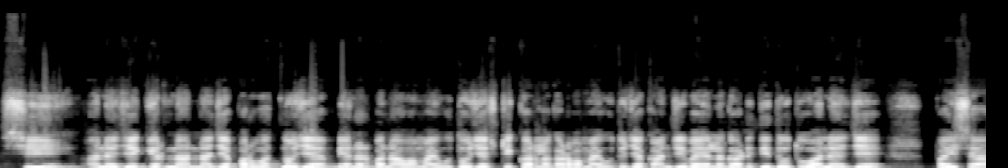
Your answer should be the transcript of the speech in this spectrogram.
સિંહ અને જે ગિરનારના જે પર્વતનું જે બેનર બનાવવામાં આવ્યું હતું, જે સ્ટીકર લગાડવામાં આવ્યું હતું, જે કાનજીભાઈએ લગાડી દીધું હતું અને જે પૈસા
